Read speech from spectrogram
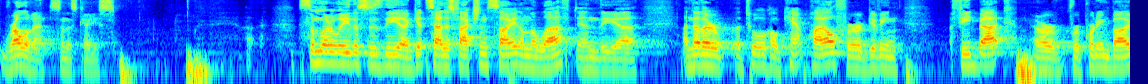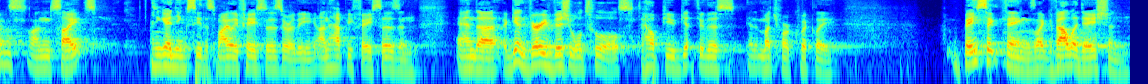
relevance in this case. Similarly, this is the uh, Get Satisfaction site on the left, and the uh, Another tool called Kampyle for giving feedback or reporting bugs on sites. And again, you can see the smiley faces or the unhappy faces, and, and uh, again, very visual tools to help you get through this much more quickly. Basic things like validation.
